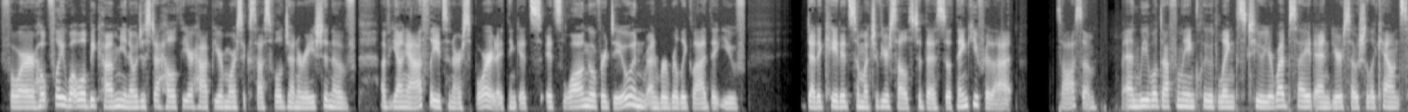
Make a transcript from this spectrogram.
for hopefully what will become, you know, just a healthier, happier, more successful generation of of young athletes in our sport. I think it's it's long overdue, and and we're really glad that you've dedicated so much of yourselves to this. So thank you for that. It's awesome. And we will definitely include links to your website and your social accounts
